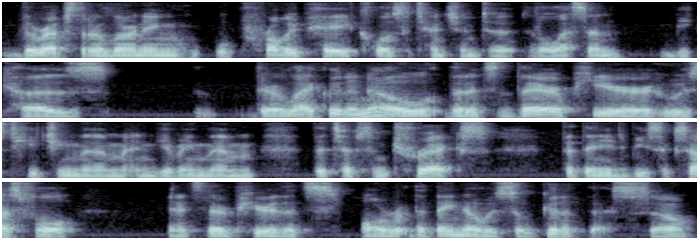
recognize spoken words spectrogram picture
the reps that are learning will probably pay close attention to, to the lesson because they're likely to know that it's their peer who is teaching them and giving them the tips and tricks that they need to be successful. And it's their peer that's all that they know is so good at this. So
